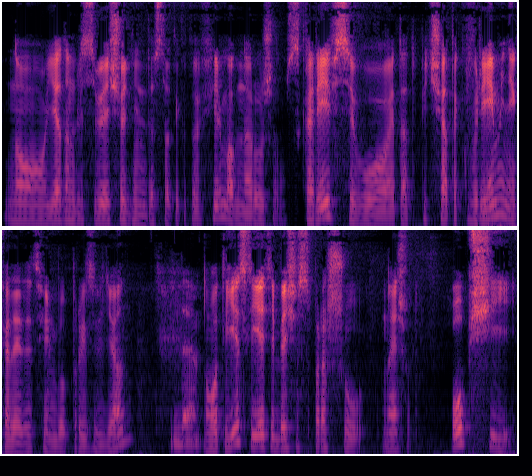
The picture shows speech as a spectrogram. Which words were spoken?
но я там для себя еще один недостаток этого фильма обнаружил. Скорее всего, это отпечаток времени, когда этот фильм был произведен. Да. Но вот если я тебя сейчас спрошу, знаешь, вот общий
